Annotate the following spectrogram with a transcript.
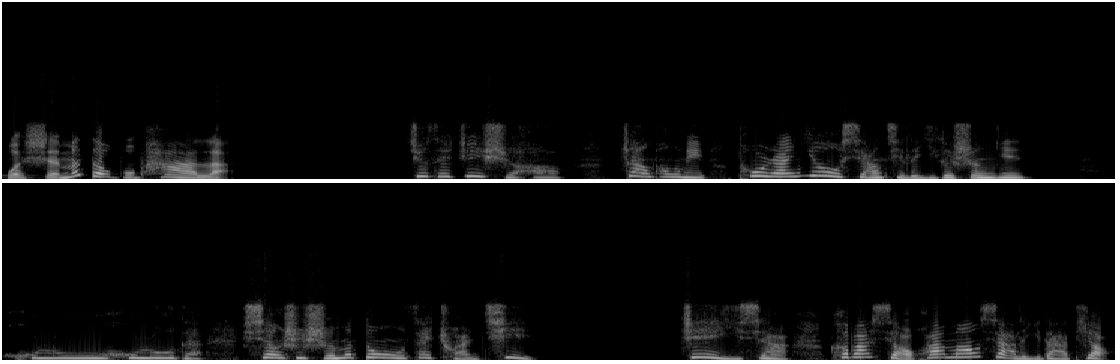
我什么都不怕了。”就在这时候，帐篷里突然又响起了一个声音，呼噜呼噜的，像是什么动物在喘气。这一下可把小花猫吓了一大跳，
